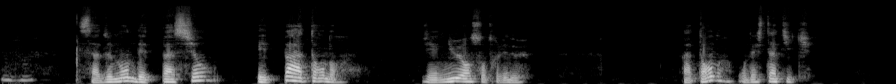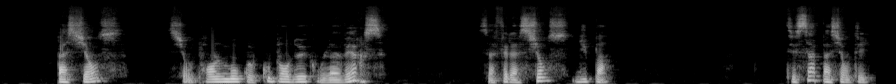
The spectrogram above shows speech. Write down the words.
Mhm. ça demande d'être patient et de pas attendre. Il y a une nuance entre les deux. Attendre, on est statique. Patience, si on prend le mot, qu'on le coupe en deux et qu'on l'inverse, ça fait la science du pas. C'est ça, patienter.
